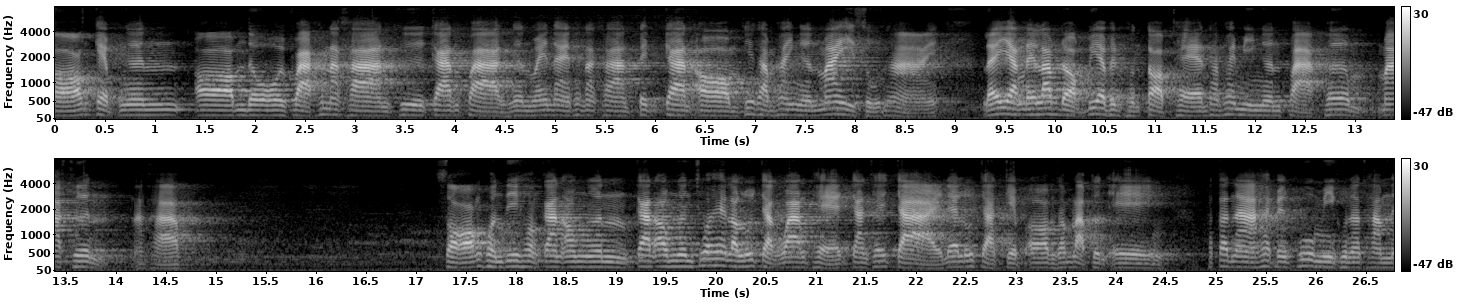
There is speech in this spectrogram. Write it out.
2. เก็บเงินออมโดยฝากธนาคาร คือการฝากเงินไว้ในธนาคารเป็นการออมที่ทำให้เงินไม่สูญหาย และยังได้รับดอกเบี้ยเป็นผลตอบแทนทำให้มีเงินฝากเพิ่มมากขึ้นนะครับ 2. ผลดีของการออมเงิน การออมเงินช่วยให้เรารู้จักวางแผนการใช้จ่าย และรู้จักเก็บออมสำหรับตนเอง พัฒนาให้เป็นผู้มีคุณธรรมใน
